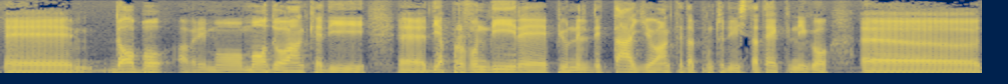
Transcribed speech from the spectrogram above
Eh, dopo avremo modo anche di, eh, di, approfondire più nel dettaglio anche dal punto di vista tecnico eh,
